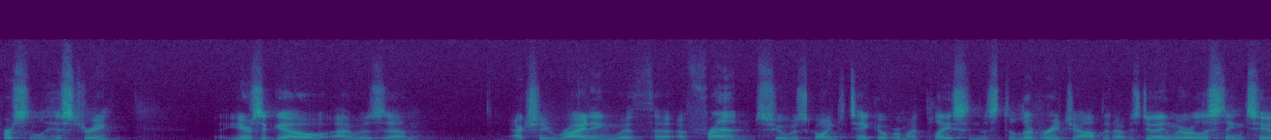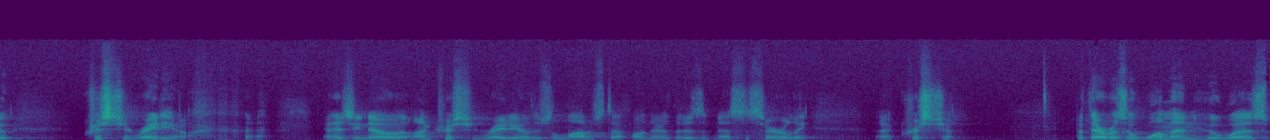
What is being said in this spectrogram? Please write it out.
personal history. Years ago, I was um, actually riding with a, a friend who was going to take over my place in this delivery job that I was doing. We were listening to Christian radio. and as you know, on Christian radio, there's a lot of stuff on there that isn't necessarily uh, Christian. But there was a woman who was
